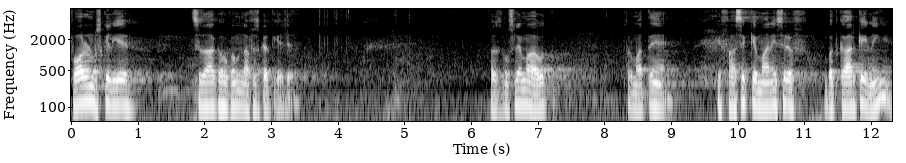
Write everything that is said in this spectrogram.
فوراً اس کے لیے سزا کا حکم نافذ کر دیا جائے۔ حضرت مسلم آؤد فرماتے ہیں کہ فاسق کے معنی صرف بدکار کے ہی نہیں ہیں۔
